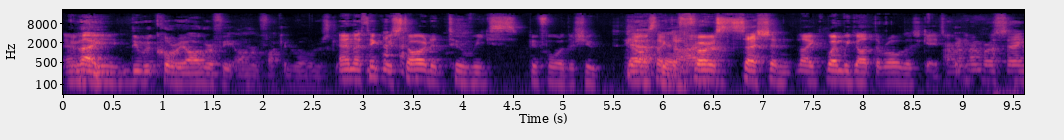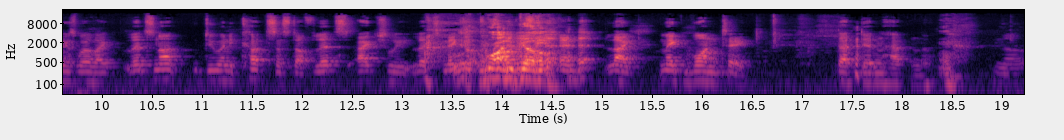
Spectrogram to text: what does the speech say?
And like we, do a choreography on a fucking roller skate. and I think we started two weeks before the shoot. That Yeah. was like the first session, like when we got the roller skates. I pretty remember saying as well, like, let's not do any cuts and stuff. Let's actually let's make it One go. and like make one take. That didn't happen though. No.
